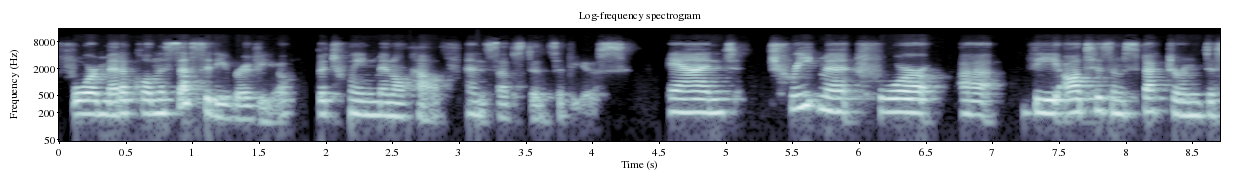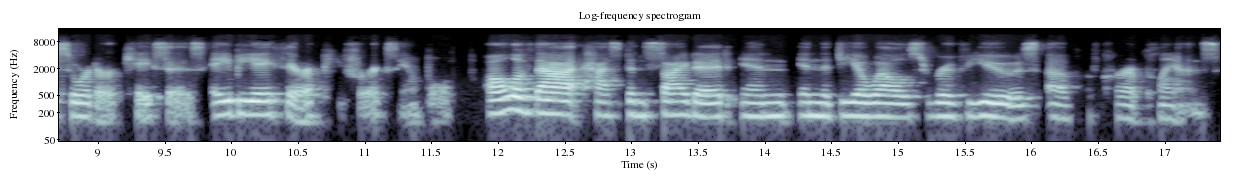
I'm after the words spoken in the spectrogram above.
for medical necessity review between mental health and substance abuse and treatment for uh, the autism spectrum disorder cases, ABA therapy, for example. All of that has been cited in, in the DOL's reviews of, of current plans.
